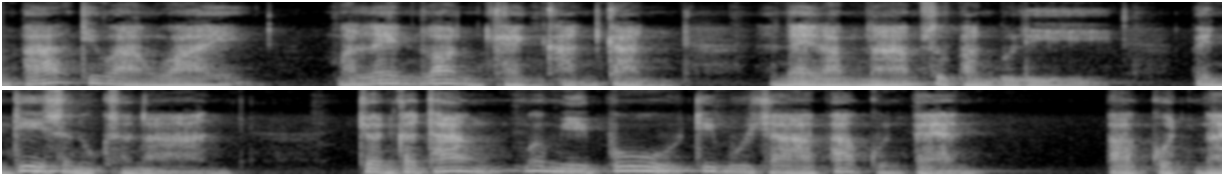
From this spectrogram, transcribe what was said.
ำพระที่วางไว้มาเล่นล่อนแข่งขันกัน ในลำน้ำสุพรรณบุรี เป็นที่สนุกสนาน จนกระทั่งเมื่อมีผู้ที่บูชาพระคุณแผน ปรากฏใน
